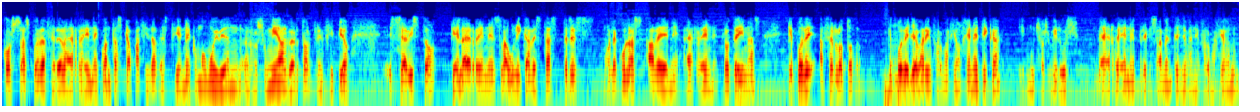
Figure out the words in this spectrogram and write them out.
cosas puede hacer el ARN, cuántas capacidades tiene, como muy bien resumía Alberto al principio, se ha visto que el ARN es la única de estas tres moléculas, ADN, ARN, proteínas, que puede hacerlo todo, que puede llevar información genética, y muchos virus de ARN precisamente llevan información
